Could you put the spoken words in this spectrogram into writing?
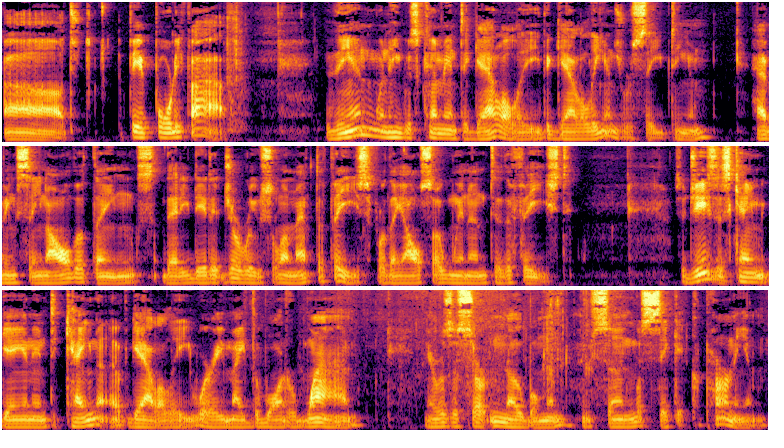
uh, 45. Then, when he was come into Galilee, the Galileans received him, having seen all the things that he did at Jerusalem at the feast, for they also went unto the feast. So Jesus came again into Cana of Galilee, where he made the water wine. There was a certain nobleman whose son was sick at Capernaum.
